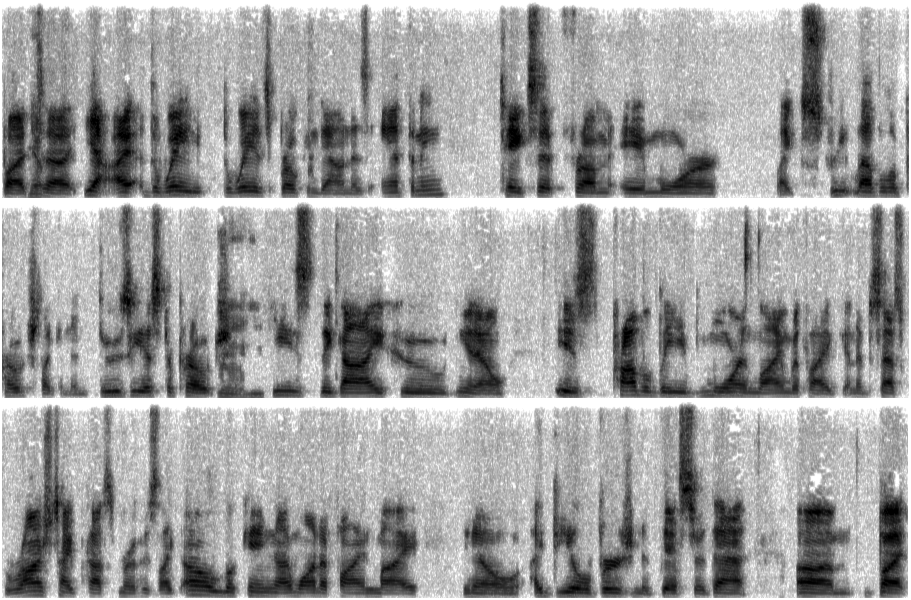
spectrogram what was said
But Yep. uh, yeah, I, the way the way it's broken down is Anthony takes it from a more like street level approach, like an enthusiast approach. Mhm. He's the guy who you know is probably more in line with like an obsessed garage type customer who's like, oh, looking, I want to find my you know ideal version of this or that. Um, but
